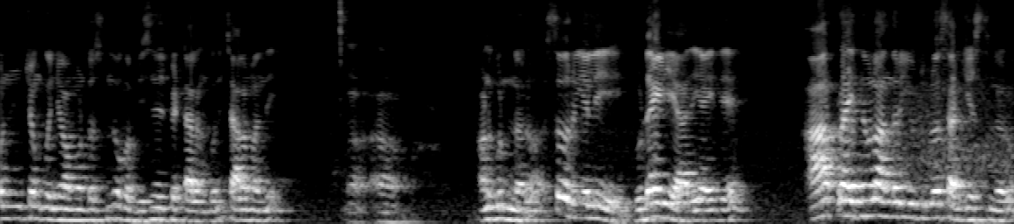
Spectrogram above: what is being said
కొంచెం కొంచెం అమౌంట్ వస్తుంది ఒక బిజినెస్ పెట్టాలనుకుని చాలామంది అనుకుంటున్నారు. సో రియల్లీ గుడ్ ఐడియా అది అయితే. ఆ ప్రయత్నంలో అందరూ యూట్యూబ్లో సెర్చ్ చేస్తున్నారు.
